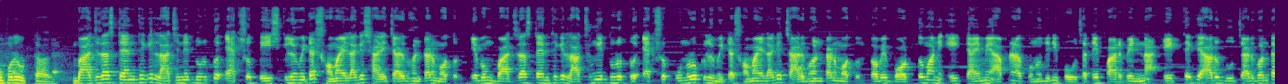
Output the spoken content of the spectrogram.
উপরে উঠতে হবে। বাজরা স্ট্যান্ড থেকে লাচেনের দূরত্ব একশো তেইশ কিলোমিটার সময় লাগে সাড়ে চার ঘণ্টার মতন। এবং বাজরা স্ট্যান্ড থেকে লাচুংয়ের দূরত্ব একশো পনেরো কিলোমিটার সময় লাগে চার ঘণ্টার মতন। তবে বর্তমানে এই টাইমে আপনারা কোনোদিনই পৌঁছাতে পারবেন না। এর থেকে আরও দু চার ঘণ্টা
